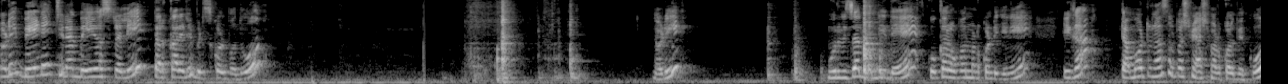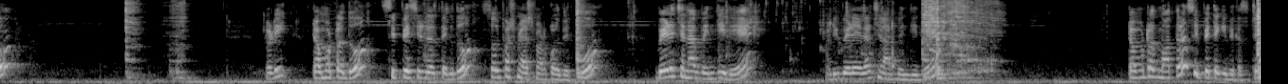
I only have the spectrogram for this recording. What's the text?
ನೋಡಿ, ಬೇಳೆ ಚೆನ್ನಾಗಿ ಬೇಯೋಷ್ಟರಲ್ಲಿ ತರಕಾರಿಯಲ್ಲಿ ಬಿಡಿಸ್ಕೊಳ್ಬೋದು. ನೋಡಿ, ಮೂರು ವಿಸಲ್ ಬಂದಿದೆ. ಕುಕ್ಕರ್ ಓಪನ್ ಮಾಡ್ಕೊಂಡಿದ್ದೀನಿ. ಈಗ ಟೊಮೊಟೊನ ಸ್ವಲ್ಪ ಸ್ಮ್ಯಾಶ್ ಮಾಡ್ಕೊಳ್ಬೇಕು. ನೋಡಿ, ಟೊಮೊಟೊದು ಸಿಪ್ಪೆ ಸೀಡಲ್ಲಿ ತೆಗೆದು ಸ್ವಲ್ಪ ಸ್ಮ್ಯಾಶ್ ಮಾಡ್ಕೊಳ್ಬೇಕು. ಬೇಳೆ ಚೆನ್ನಾಗಿ ಬೆಂದಿದೆ. ನೋಡಿ, ಬೇಳೆ ಎಲ್ಲ ಚೆನ್ನಾಗಿ ಬೆಂದಿದೆ. ಟೊಮೊಟೊದು ಮಾತ್ರ ಸಿಪ್ಪೆ ತೆಗಿಬೇಕಷ್ಟೇ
